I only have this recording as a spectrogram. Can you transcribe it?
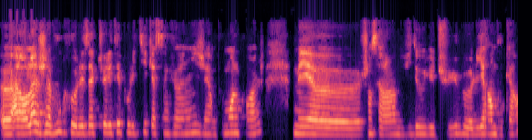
alors là, j'avoue que les actualités politiques à 5h30, j'ai un peu moins le courage, mais j'en sais rien, de vidéos YouTube, lire un bouquin,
